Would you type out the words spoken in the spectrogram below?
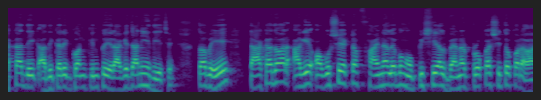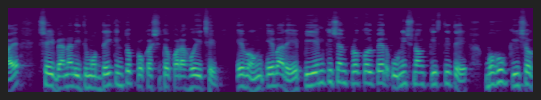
একাধিক আধিকারিকগণ কিন্তু এর আগে জানিয়ে দিয়েছে। তবে টাকা দেওয়ার আগে অবশ্যই একটা ফাইনাল এবং অফিসিয়াল ব্যানার প্রকাশিত করা হয়। সেই ব্যানার ইতিমধ্যেই কিন্তু প্রকাশিত করা হয়েছে। এবং এবারে পিএম কিষাণ প্রকল্পের উনিশ নং কিস্তিতে বহু কৃষক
